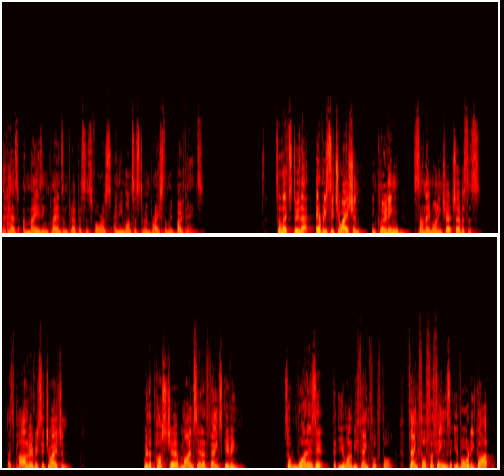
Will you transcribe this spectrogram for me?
that has amazing plans and purposes for us, and He wants us to embrace them with both hands. So let's do that. Every situation, including Sunday morning church services, that's part of every situation. With a posture, mindset of thanksgiving. So, what is it that you want to be thankful for? Thankful for things that you've already got,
